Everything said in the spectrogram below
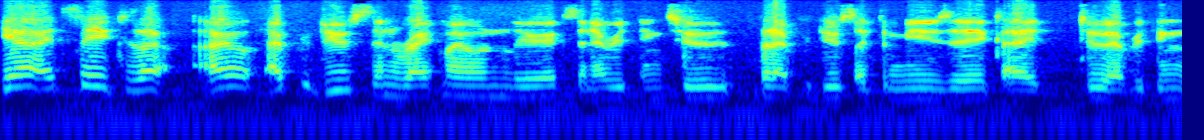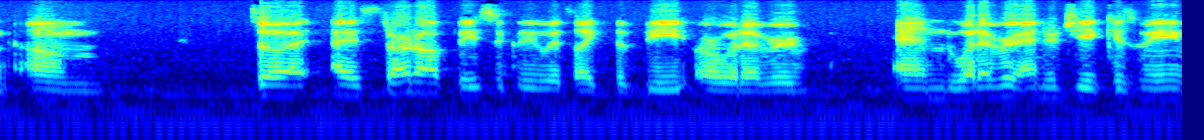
yeah, I'd say because I, I I produce and write my own lyrics and everything too. But I produce like the music, I do everything. Um, so I, I start off basically with like the beat or whatever, and whatever energy it gives me,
